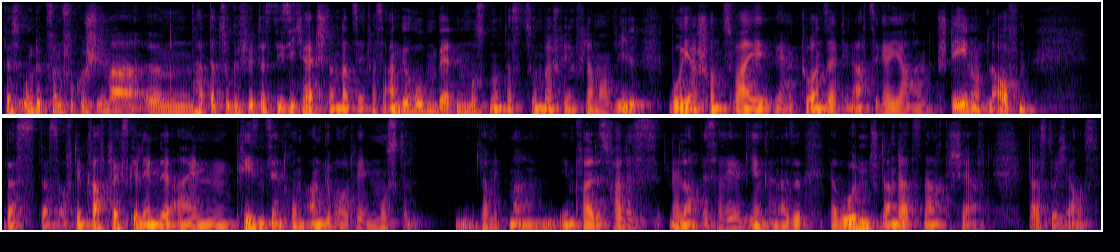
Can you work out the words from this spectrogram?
Das Unglück von Fukushima ähm, hat dazu geführt, dass die Sicherheitsstandards etwas angehoben werden mussten und dass zum Beispiel in Flamanville, wo ja schon zwei Reaktoren seit den 80er Jahren stehen und laufen, dass, dass auf dem Kraftwerksgelände ein Krisenzentrum angebaut werden musste, damit man im Fall des Falles schneller und besser reagieren kann. Also da wurden Standards nachgeschärft, das durchaus.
